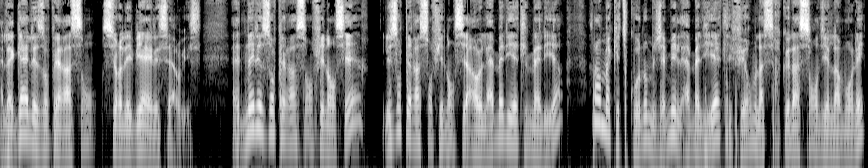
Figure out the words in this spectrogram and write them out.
على كاع les opérations sur les biens et les services عندنا les opérations financières les opérations financières أو العمليات المالية راهما كيتكونوا من جميع العمليات اللي فيهم la circulation ديال la monnaie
